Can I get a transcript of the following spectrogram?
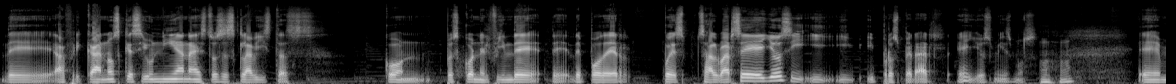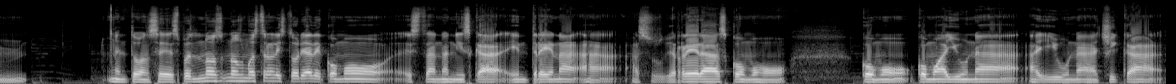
de africanos que se unían a estos esclavistas con pues con el fin de, de- de poder pues salvarse ellos y, y- y- y prosperar ellos mismos. Em, entonces, pues nos, nos muestran la historia de cómo esta Naniska entrena a, a sus guerreras, cómo, cómo, cómo hay una, hay una chica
